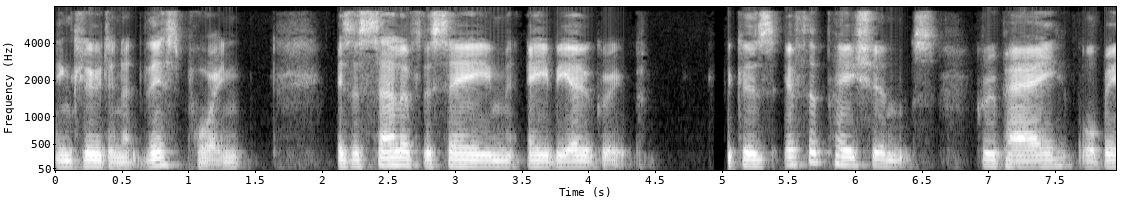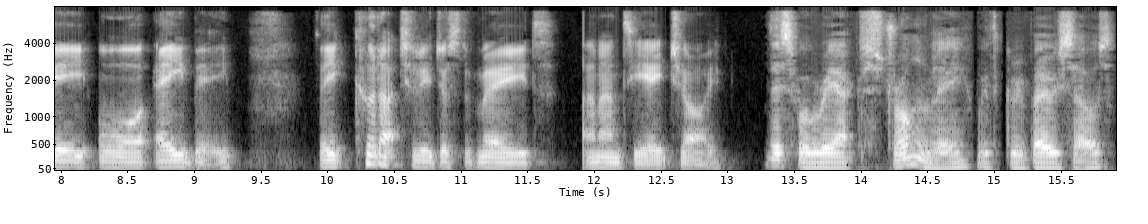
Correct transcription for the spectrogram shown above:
including at this point is a cell of the same ABO group because if the patient's group A or B or AB, they could actually just have made an anti-HI. This will react strongly with group O cells,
